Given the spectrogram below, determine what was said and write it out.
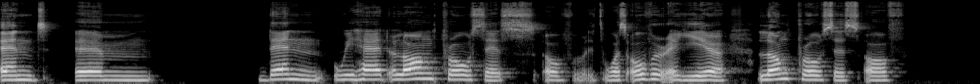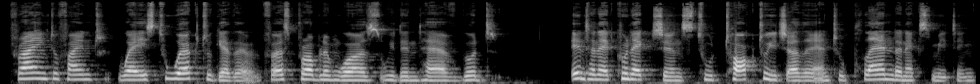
And um, then we had a long process of, it was over a year, long process of trying to find ways to work together. First problem was we didn't have good internet connections to talk to each other and to plan the next meeting.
